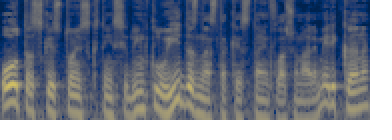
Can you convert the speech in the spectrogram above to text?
outras questões que têm sido incluídas nesta questão inflacionária americana,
